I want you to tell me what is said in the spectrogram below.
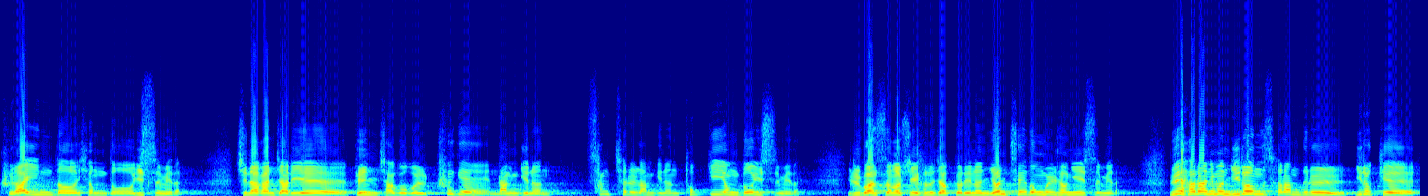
그라인더 형도 있습니다. 지나간 자리에 벤 자국을 크게 남기는 상처를 남기는 토끼형도 있습니다. 일관성 없이 흐느적거리는 연체 동물형이 있습니다. 왜 하나님은 이런 사람들을 이렇게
